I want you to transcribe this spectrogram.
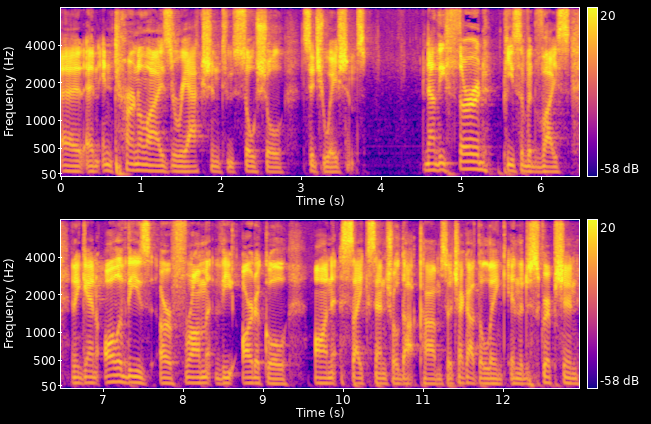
a, an internalized reaction to social situations. Now, the third piece of advice, and again, all of these are from the article on psychcentral.com. So check out the link in the description.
